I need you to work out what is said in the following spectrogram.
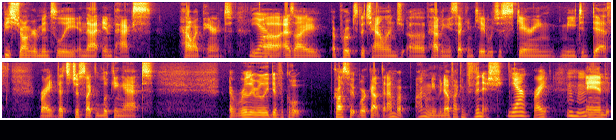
be stronger mentally, and that impacts how I parent. Yeah. Uh, as I approach the challenge of having a second kid, which is scaring me to death, right? That's just like looking at a really, really difficult CrossFit workout that I'm a, I don't even know if I can finish, Yeah. right? And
